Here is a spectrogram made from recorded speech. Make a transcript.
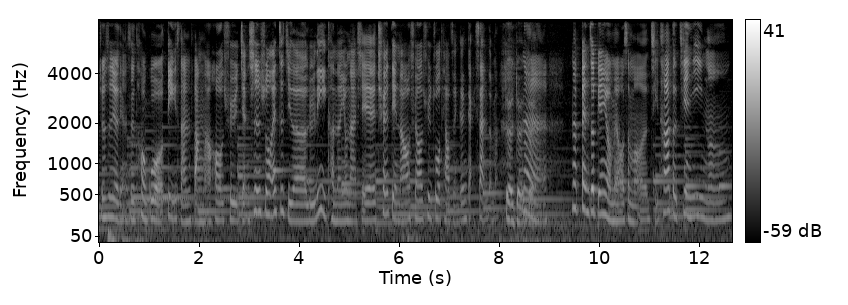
就是有点是透过第三方，然后去检视说，哎，自己的履历可能有哪些缺点，然后需要去做调整跟改善的嘛。对对对。那那 Ben 这边有没有什么其他的建议呢？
